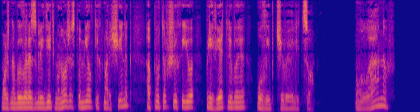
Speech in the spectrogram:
можно было разглядеть множество мелких морщинок, опутавших ее приветливое, улыбчивое лицо. — Уланов?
